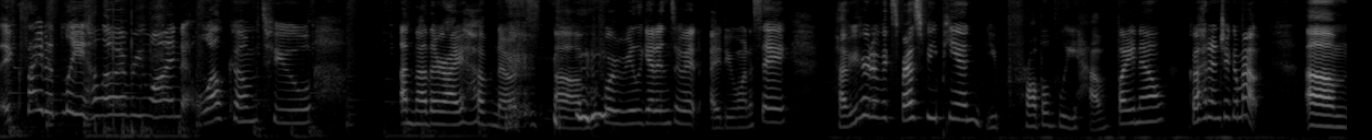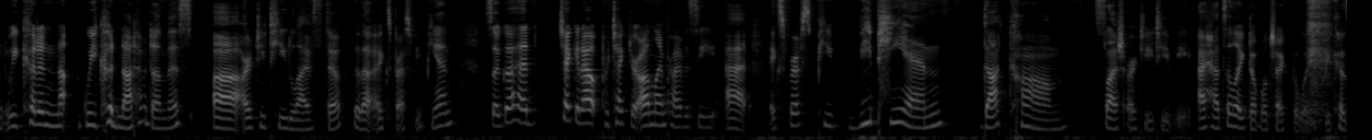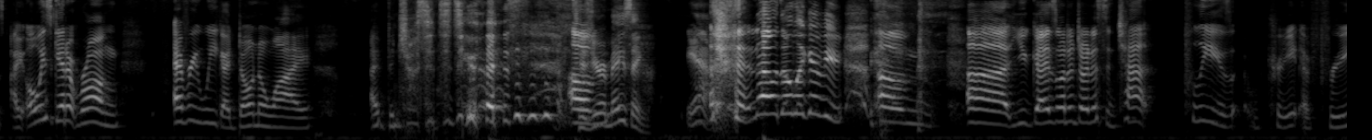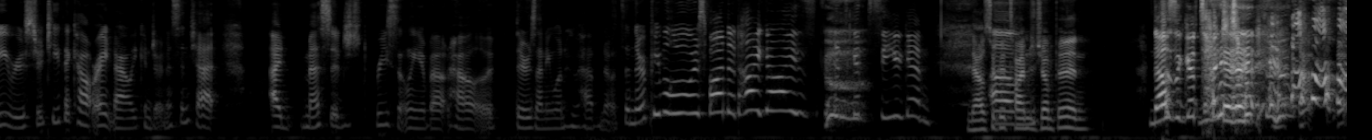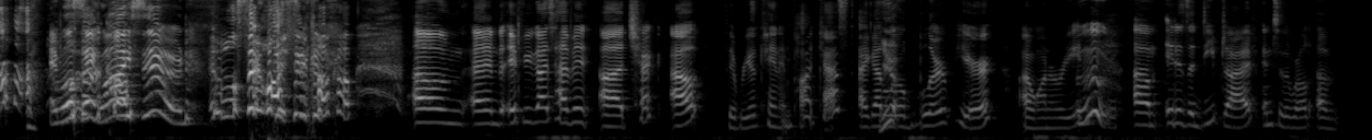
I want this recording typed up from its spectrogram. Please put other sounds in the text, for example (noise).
excitedly. Hello, everyone. Welcome to another I Have Notes. (laughs) Um, before we really get into it, I do want to say have you heard of ExpressVPN? You probably have by now. Go ahead and check them out. Um, we couldn't we could not have done this uh, RTT live stuff without ExpressVPN. So go ahead, check it out. Protect your online privacy at expressvpn.com slash RTTV. I had to like double check the link because I always get it wrong every week. I don't know why I've been (laughs) chosen to do this. (laughs) Because Um, you're amazing. Yeah. (laughs) no, don't look at me. Um, uh, you guys want to join us in chat? Please create a free Rooster Teeth account right now. You can join us in chat. I messaged recently about how if there's anyone who have notes, and there are people who responded. Hi guys, (gasps) it's good to see you again. Now's a good time to Um, jump in. Now's a good time to jump in. and we'll say why soon. and we'll say why soon come come. Um, and if you guys haven't, uh, check out the Real Canon podcast. I got a little blurb here. I want to read. Ooh. Um, it is a deep dive into the world of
